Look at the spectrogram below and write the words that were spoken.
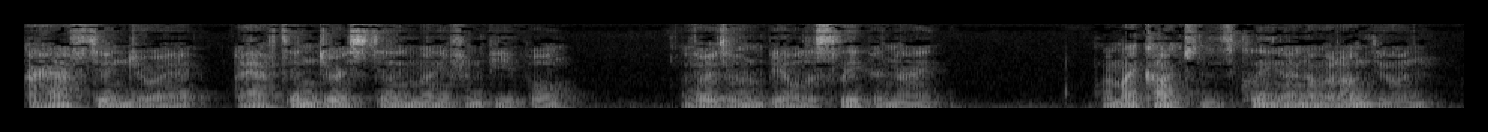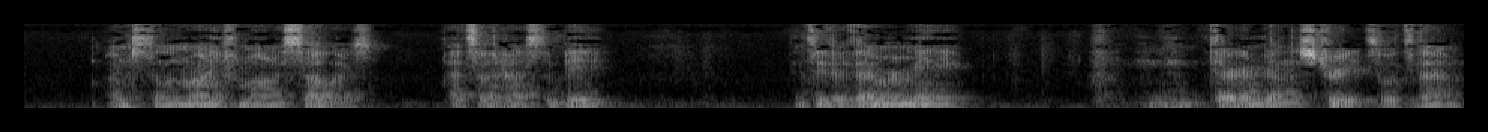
I have to enjoy it. I have to enjoy stealing money from people. Otherwise, I wouldn't be able to sleep at night. When my conscience is clean. I know what I'm doing. I'm stealing money from honest sellers. That's how it has to be. It's either them or me they're going to be on the street, so it's them.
